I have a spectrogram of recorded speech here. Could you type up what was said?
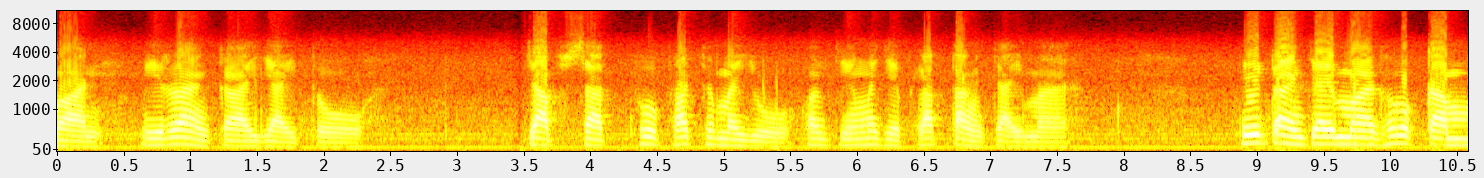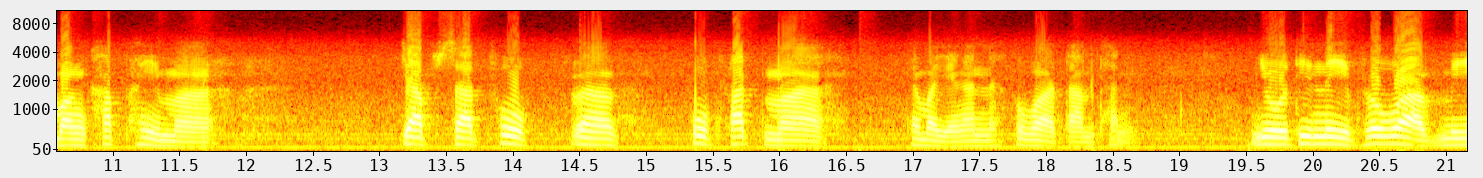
บาลมีร่างกายใหญ่โต จับสัตว์ผู้พลัดเข้ามาอยู่ ความจริงไม่ใช่พลัดตั้งใจมา ที่ตั้งใจมาเขาก็กรรมบังคับให้มา จับสัตว์ผู้ผู้พลัดมาถ้าว่าอย่างนั้นนะก็ว่าตามท่าน อยู่ที่นี่เพราะว่ามี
